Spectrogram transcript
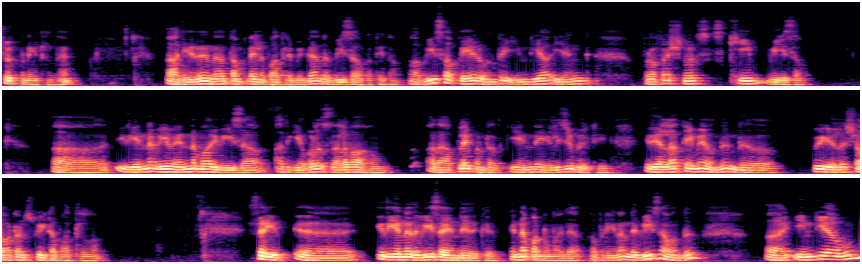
ஷூட் பண்ணிகிட்டு இருந்தேன். அது நான் தம்பனையில் பார்த்துருப்பீங்க. அந்த விசா பற்றி தான். வீசா பேர் வந்து India young professionals scheme visa இது என்ன வீ என்ன மாதிரி விசா அதுக்கு எவ்வளோ செலவாகும்? அதை அப்ளை பண்ணுறதுக்கு என்ன எலிஜிபிலிட்டி இது எல்லாத்தையுமே வந்து இந்த வீடியோவில் ஷார்ட் அண்ட் ஸ்வீட்டாக பார்த்துடலாம். சரி இது என்னது? வீசா எந்த இதுக்கு? என்ன பண்ணணும் இதை? அப்படின்னா இந்த வீசா வந்து இந்தியாவும்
